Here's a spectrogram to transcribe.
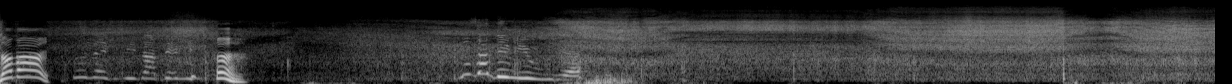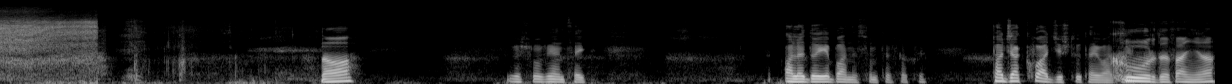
Dawaj! Tu żeś mi zadymił, Ech. i zadymił mnie. No, Wyszło więcej. Ale dojebane są te foty. Patrz jak kładziesz tutaj ładnie. kurde, fajnie, no.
